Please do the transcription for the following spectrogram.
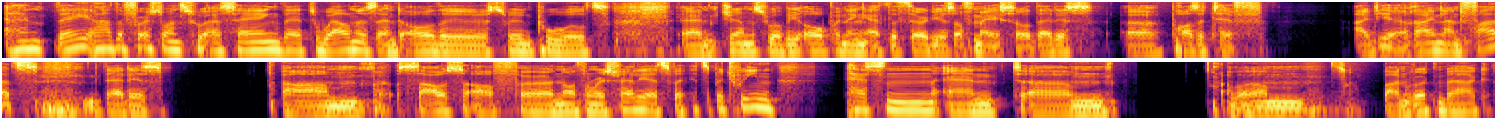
And they are the first ones who are saying that wellness and all the swimming pools and gyms will be opening at the 30th of May. So that is a positive idea. Rhineland-Pfalz, that is um, south of uh, Northern Westphalia. It's, it's between Hessen and um, um, Baden-Württemberg.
